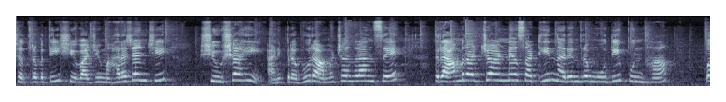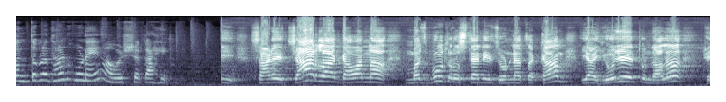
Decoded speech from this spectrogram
छत्रपती शिवाजी महाराजांची शिवशाही आणि प्रभू रामचंद्रांचे रामराज्य आणण्यासाठी नरेंद्र मोदी पुन्हा पंतप्रधान होणे आवश्यक आहे. साडेचार लाख गावांना मजबूत रस्त्याने जोडण्याचं काम या योजनेतून झालं. हे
